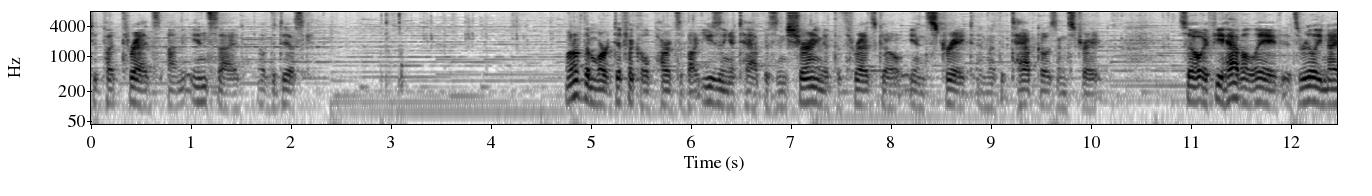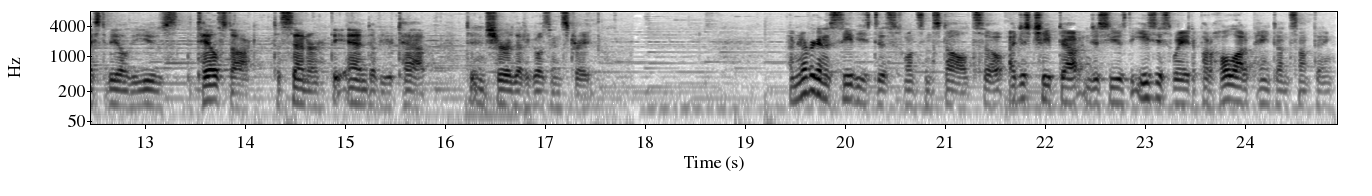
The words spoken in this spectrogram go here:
to put threads on the inside of the disc. One of the more difficult parts about using a tap is ensuring that the threads go in straight and that the tap goes in straight. So if you have a lathe, it's really nice to be able to use the tailstock to center the end of your tap to ensure that it goes in straight. I'm never going to see these discs once installed, so I just cheaped out and just used the easiest way to put a whole lot of paint on something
